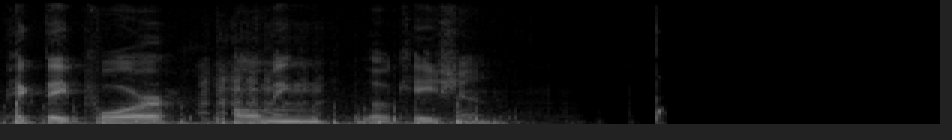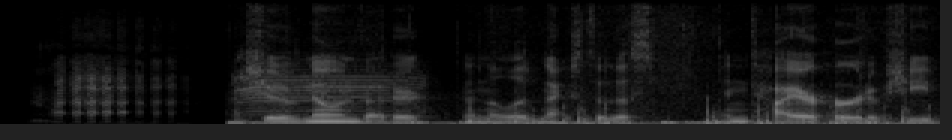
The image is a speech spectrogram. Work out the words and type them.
Picked a poor homing location. I should have known better than to live next to this entire herd of sheep.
